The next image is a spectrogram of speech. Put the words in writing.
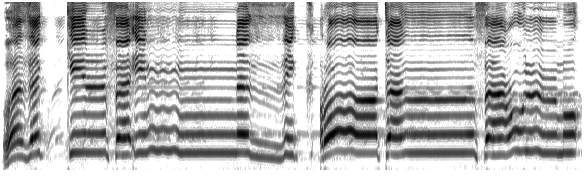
وذكر فإن الذكرى تنفع المؤمنين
